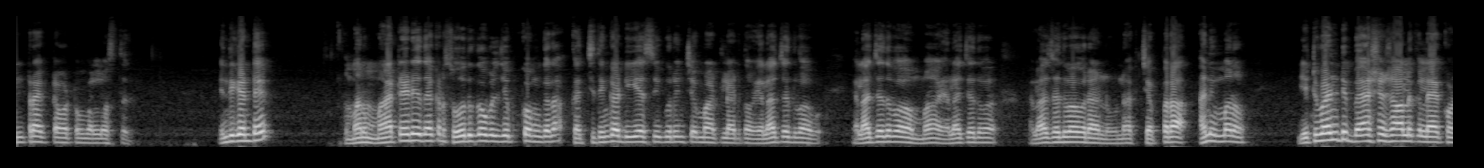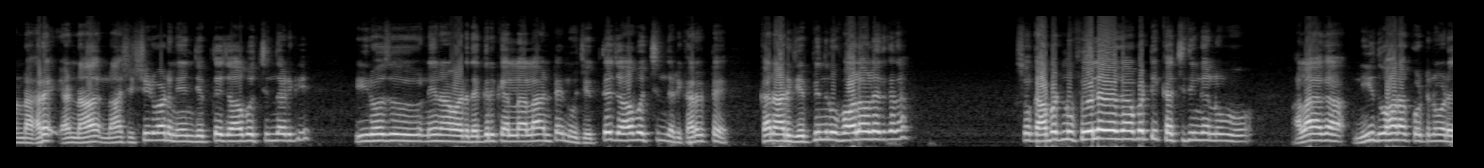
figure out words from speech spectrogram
ఇంటరాక్ట్ అవ్వటం వల్ల వస్తుంది. ఎందుకంటే మనం మాట్లాడేది అక్కడ సోదుకోబులు చెప్పుకోము కదా. ఖచ్చితంగా డిఎస్సి గురించే మాట్లాడతాం. ఎలా చదివావు? ఎలా చదివావమ్మా? ఎలా చదివా ఎలా చదివావురా నువ్వు? నాకు చెప్పరా అని మనం ఎటువంటి భేషజాలకు లేకుండా అరే నా నా శిష్యుడి వాడు నేను చెప్తే జాబ్ వచ్చింది అడిగి ఈరోజు నేను ఆ వాడి దగ్గరికి వెళ్ళాలా అంటే నువ్వు చెప్తే జాబ్ వచ్చింది అడిగి కరెక్టే. కానీ ఆడికి చెప్పింది నువ్వు ఫాలో అవ్వలేదు కదా. సో కాబట్టి నువ్వు ఫెయిల్ అయ్యావు కాబట్టి ఖచ్చితంగా నువ్వు అలాగా నీ ద్వారా కొట్టినవాడు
